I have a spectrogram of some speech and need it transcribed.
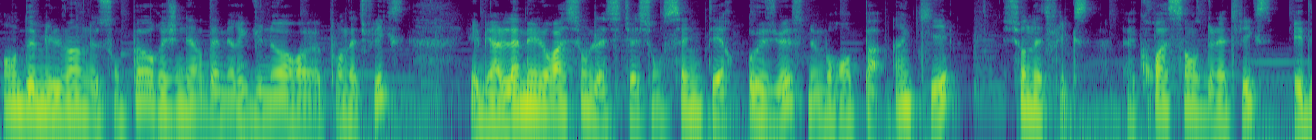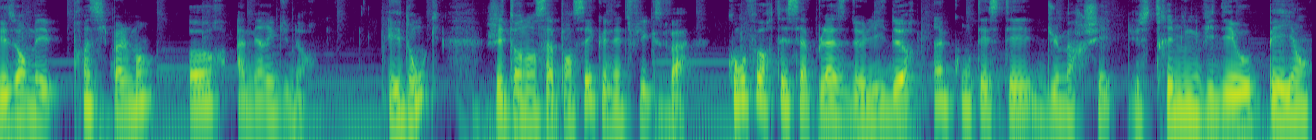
en 2020 ne sont pas originaires d'Amérique du Nord euh, pour Netflix, eh l'amélioration de la situation sanitaire aux US ne me rend pas inquiet sur Netflix. La croissance de Netflix est désormais principalement hors Amérique du Nord. Et donc, j'ai tendance à penser que Netflix va conforter sa place de leader incontesté du marché du streaming vidéo payant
